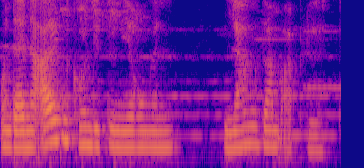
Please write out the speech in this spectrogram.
und deine alten Konditionierungen langsam ablöst.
